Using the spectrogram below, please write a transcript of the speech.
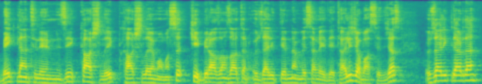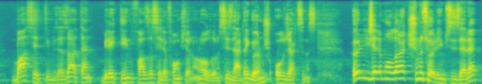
beklentilerinizi karşılayıp karşılayamaması ki birazdan zaten özelliklerinden vesaire detaylıca bahsedeceğiz. Özelliklerden bahsettiğimizde zaten bilekliğin fazlasıyla fonksiyonel olduğunu sizler de görmüş olacaksınız. Ön inceleme olarak şunu söyleyeyim sizlere.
